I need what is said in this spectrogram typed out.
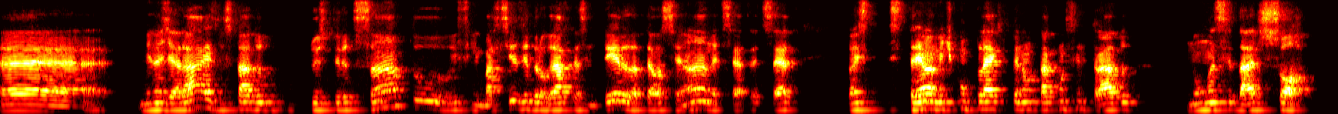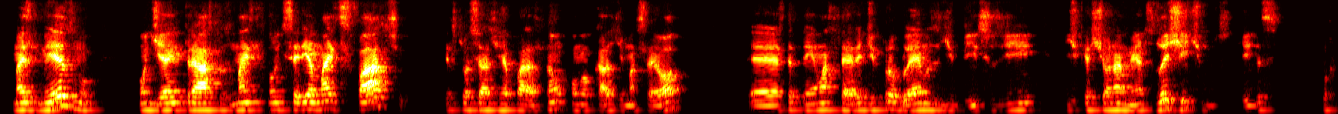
é, Minas Gerais, o estado do Espírito Santo, enfim, bacias hidrográficas inteiras até o oceano, etc, etc. Então, é extremamente complexo porque não está concentrado numa cidade só. Mas mesmo onde é, entre aspas, mais, onde seria mais fácil esse processo de reparação, como é o caso de Maceió, é, você tem uma série de problemas, de vícios e de questionamentos legítimos, diga-se, por,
